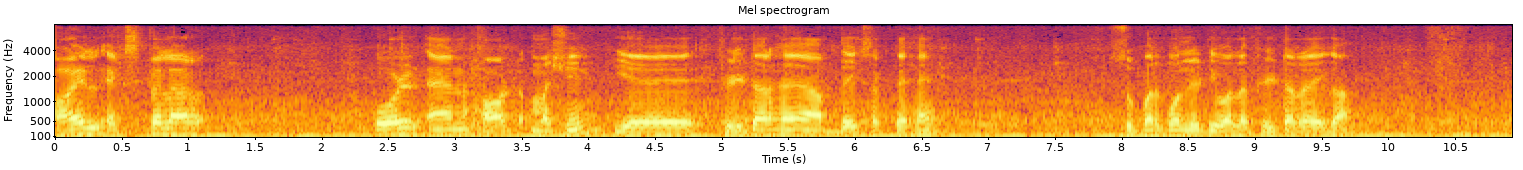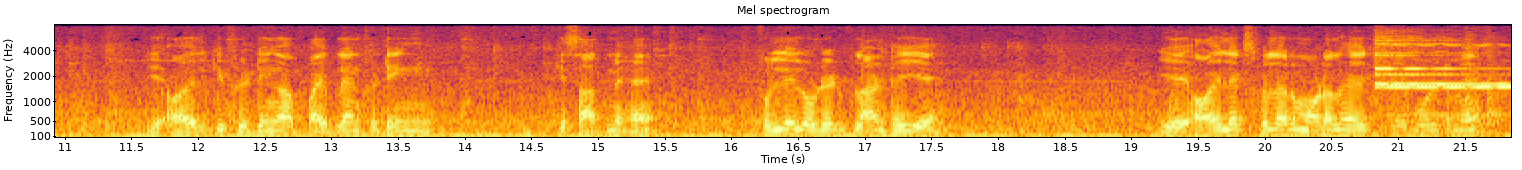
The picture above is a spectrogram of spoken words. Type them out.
Oil expeller cold and hot machine ये फ़िल्टर है, आप देख सकते हैं। सुपर क्वालिटी वाला फ़िल्टर रहेगा। ये ऑयल की फिटिंग आप पाइपलाइन फिटिंग के साथ में है। फुल्ली लोडेड प्लांट है ये। ये ऑयल एक्सपेलर मॉडल है छः बोल्ट में।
